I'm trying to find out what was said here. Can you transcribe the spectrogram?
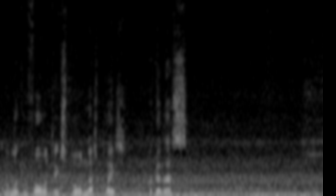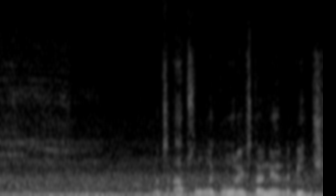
and I'm looking forward to exploring this place. Look at this. Looks absolutely glorious down there at the beach.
